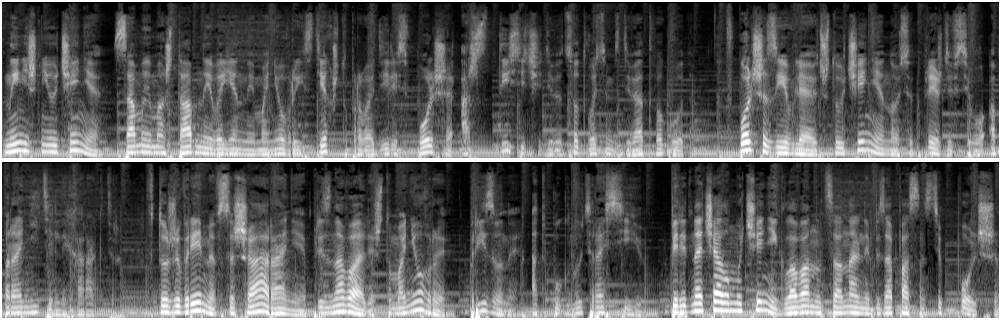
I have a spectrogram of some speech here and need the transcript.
Нынешние учения – самые масштабные военные маневры из тех, что проводились в Польше аж с 1989 года. В Польше заявляют, что учения носят прежде всего оборонительный характер. В то же время в США ранее признавали, что маневры призваны отпугнуть Россию. Перед началом учений глава национальной безопасности Польши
